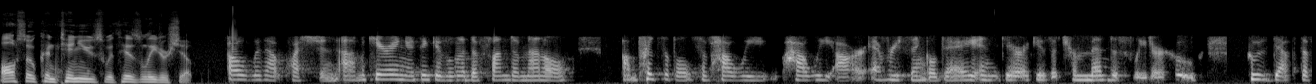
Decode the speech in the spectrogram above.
also continues with his leadership. Oh, without question. Um, caring, I think, is one of the fundamental um, principles of how we how we are every single day. And Garrick is a tremendous leader who whose depth of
